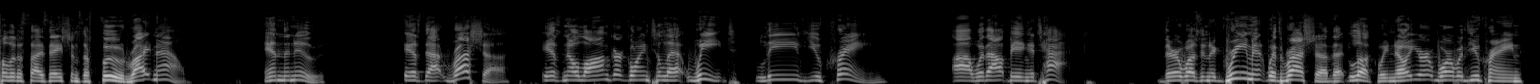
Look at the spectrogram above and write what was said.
politicizations of food right now in the news is that Russia is no longer going to let wheat leave Ukraine uh, without being attacked there was an agreement with Russia that look, we know you're at war with Ukraine,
